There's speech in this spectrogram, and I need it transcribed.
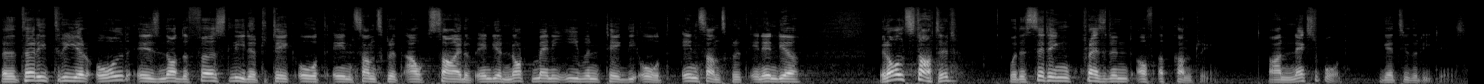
Now, the 33 year old is not the first leader to take oath in Sanskrit outside of India. Not many even take the oath in Sanskrit in India. It all started with a sitting president of a country. Our next report gets you the details.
